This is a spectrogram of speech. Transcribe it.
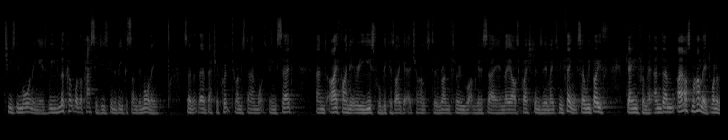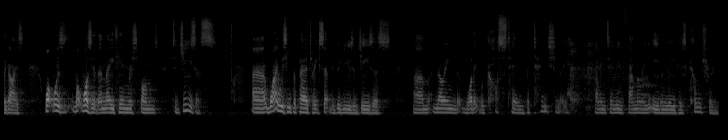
Tuesday morning is we look at what the passage is going to be for Sunday morning so that they're better equipped to understand what's being said. And I find it really useful because I get a chance to run through what I'm going to say, and they ask questions, and it makes me think. So we both gain from it. And um, I asked Mohammed, one of the guys, what was, what was it that made him respond to Jesus? Uh, why was he prepared to accept the good news of Jesus, um, knowing that what it would cost him potentially, having to leave family, even leave his country?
